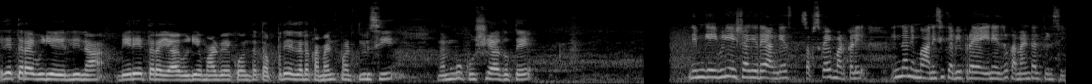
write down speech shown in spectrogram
ಇದೇ ಥರ ವಿಡಿಯೋ ಇರಲಿಲ್ಲ, ಬೇರೆ ಥರ ಯಾವ ವಿಡಿಯೋ ಮಾಡಬೇಕು ಅಂತ ತಪ್ಪದೆ ಎಲ್ಲರೂ ಕಮೆಂಟ್ ಮಾಡಿ ತಿಳಿಸಿ. ನಮಗೂ ಖುಷಿ ಆಗುತ್ತೆ. ನಿಮಗೆ ಈ ವಿಡಿಯೋ ಇಷ್ಟ ಆಗಿದೆ ಹಂಗೆ ಸಬ್ಸ್ಕ್ರೈಬ್ ಮಾಡ್ಕೊಳ್ಳಿ. ಇನ್ನು ನಿಮ್ಮ ಅನಿಸಿಕೆ, ಅಭಿಪ್ರಾಯ ಏನಿದ್ರು ಕಮೆಂಟಲ್ಲಿ ತಿಳಿಸಿ.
